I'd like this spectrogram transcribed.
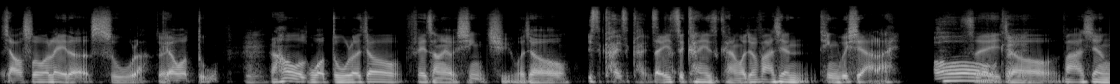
小说类的书了，给我读。嗯，然后我读了就非常有兴趣，我就一直看，一直看，对，一直看，一直看，我就发现停不下来。哦，所以就发现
